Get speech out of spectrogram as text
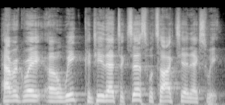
have a great uh, week. Continue that success. We'll talk to you next week.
